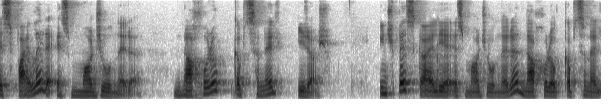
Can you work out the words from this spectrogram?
այս ֆայլերը, այս մոդյուլները նախորոք կպցնել իրար ինչպես կարելի է այս մոդյուլները նախորոք կպցնել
